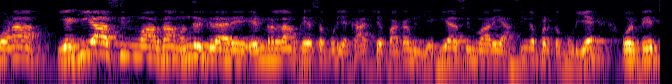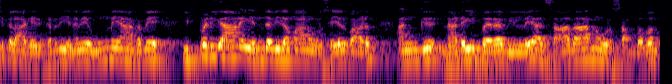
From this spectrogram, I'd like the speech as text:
போனா எஹியா சின்வார் தான் வந்திருக்கிறாரு என்றெல்லாம் பேசக்கூடிய காட்சியை பார்க்க எஹியா சின்வாரை அசிங்கப்படுத்தக்கூடிய ஒரு பேச்சுக்களாக இருக்கிறது. எனவே உண்மையாகவே இப்படியான எந்த விதமான ஒரு செயல்பாடும் அங்கு நடைபெறவில்லை. அது சாதாரண ஒரு சம்பவம்.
